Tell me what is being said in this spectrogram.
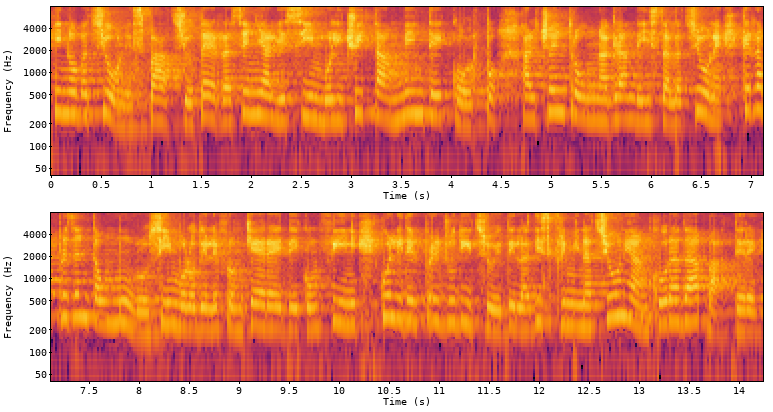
innovazione, spazio, terra, segnali e simboli, città mente e corpo. Al centro una grande installazione che rappresenta un muro, simbolo delle frontiere e dei confini, quelli del pregiudizio e della discriminazione ancora da abbattere.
